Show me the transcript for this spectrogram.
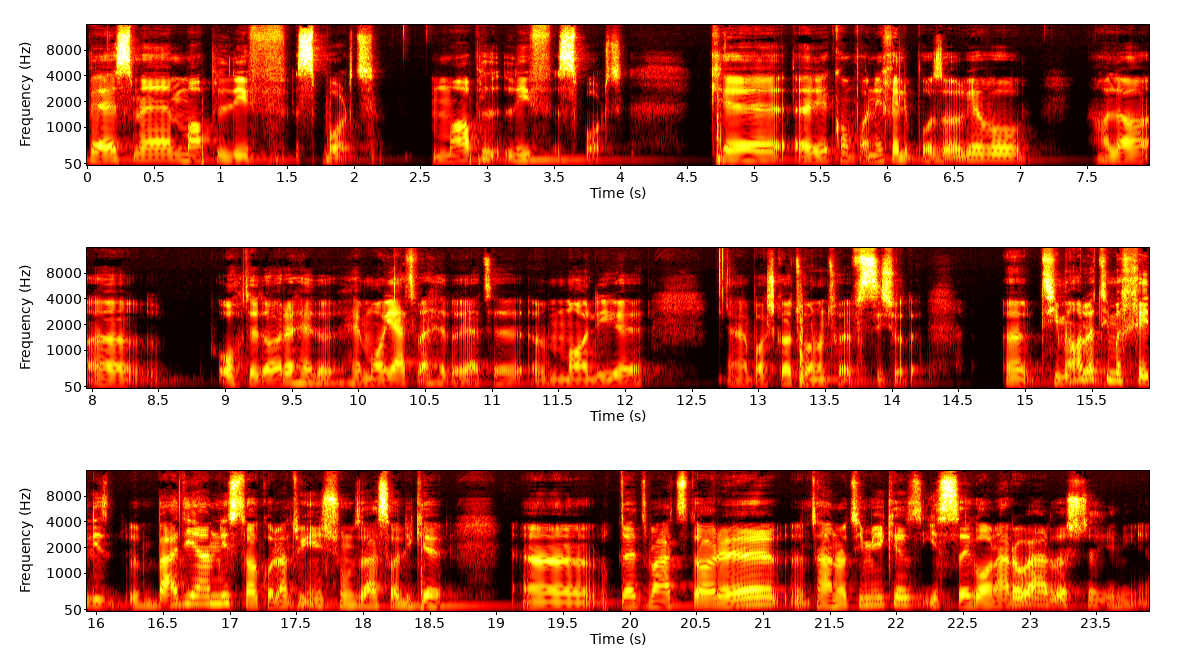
به اسم ماپل لیف سپورت. ماپل لیف سپورت که یه کمپانی خیلی بزرگه و حالا عهدهدار حمایت و هدایت مالی باشگاه تورنتو اف سی شده. تیم حالا تیم خیلی بدی هم نیست. کلا توی این 16 سالی که قدمت داره تنها تیمی که یه سگانه رو برداشته یعنی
